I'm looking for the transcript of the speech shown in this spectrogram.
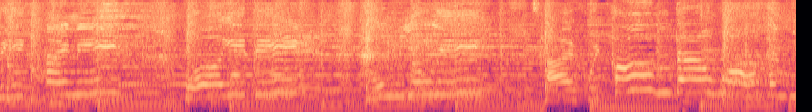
离开你，我一定很用力，才会你。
